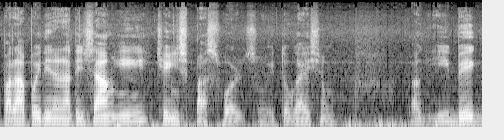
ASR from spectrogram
para pwede na natin siyang i-change password. So ito guys yung pag-ibig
